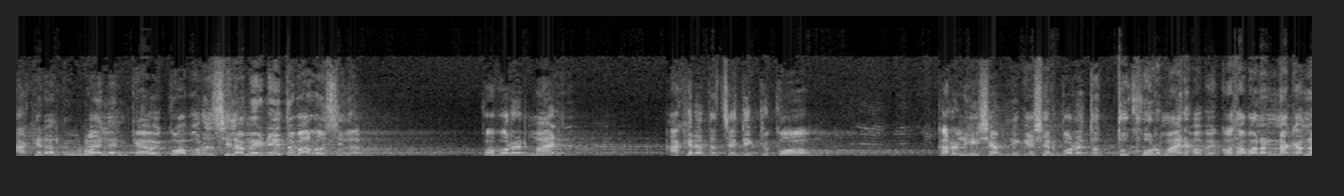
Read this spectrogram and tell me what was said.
আখেরাতে উঠাইলেন কে? ওই কবরও ছিলাম, এটাই তো ভালো ছিলাম। কবরের মায়ের আখেরাতের চাইতে একটু কম। কারণ হিসাব নিকেশের পরে তো তুখোর মায়ের হবে। কথা বলেন না কেন?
